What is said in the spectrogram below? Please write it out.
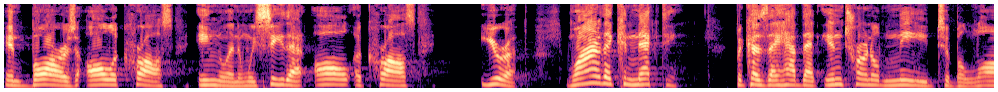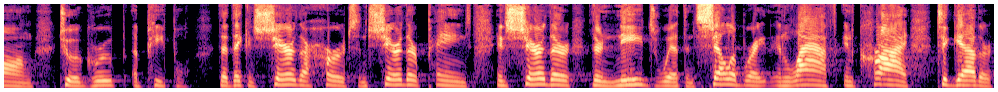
in bars all across England, and we see that all across Europe. Why are they connecting? Because they have that internal need to belong to a group of people that they can share their hurts and share their pains and share their, their needs with and celebrate and laugh and cry together.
